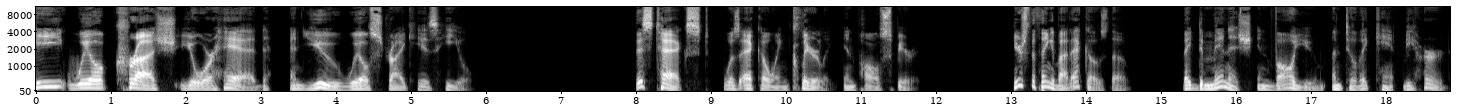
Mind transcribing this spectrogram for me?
He will crush your head, and you will strike his heel. This text was echoing clearly in Paul's spirit. Here's the thing about echoes, though they diminish in volume until they can't be heard.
